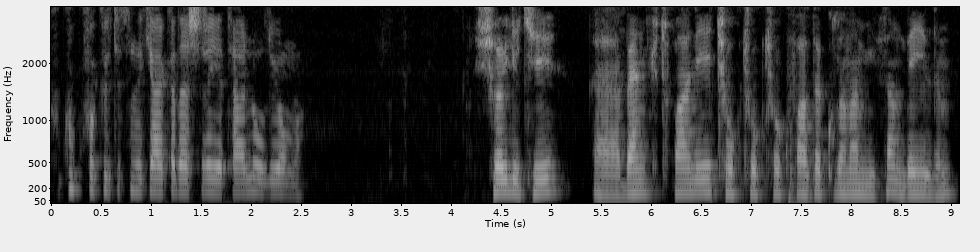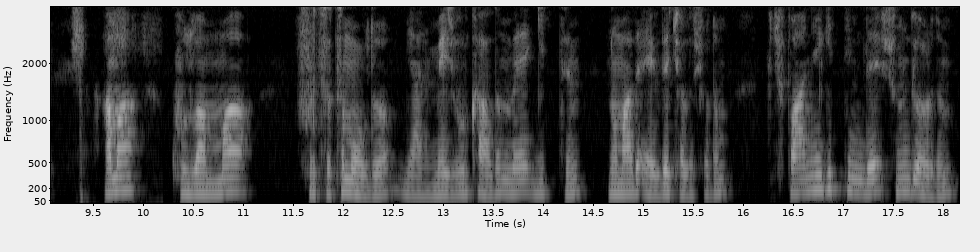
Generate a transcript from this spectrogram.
hukuk fakültesindeki arkadaşlara yeterli oluyor mu? Şöyle ki ben kütüphaneyi çok çok çok fazla kullanan bir insan değildim. Ama kullanma fırsatım oldu. Yani mecbur kaldım ve gittim. Normalde evde çalışıyordum. Kütüphaneye gittiğimde şunu gördüm.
